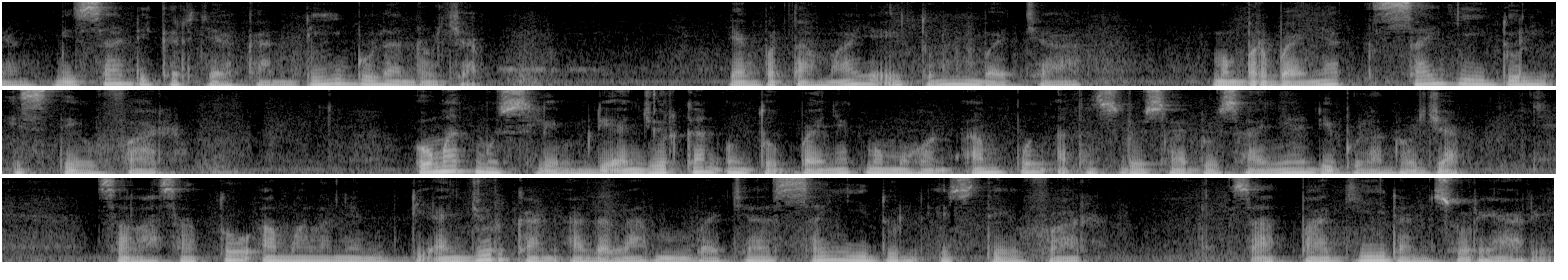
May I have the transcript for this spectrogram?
yang bisa dikerjakan di bulan Rojab. Yang pertama yaitu membaca memperbanyak Sayyidul Istighfar. Umat muslim dianjurkan untuk banyak memohon ampun atas dosa-dosanya di bulan Rojab. Salah satu amalan yang dianjurkan adalah membaca Sayyidul Istighfar saat pagi dan sore hari.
